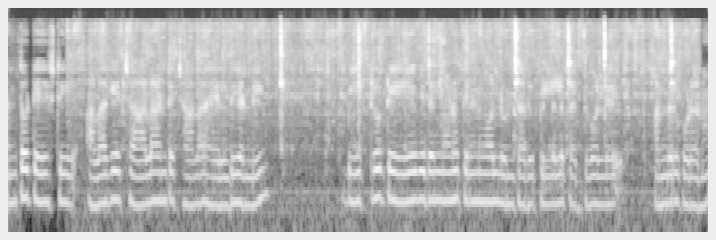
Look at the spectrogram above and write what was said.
ఎంతో టేస్టీ అలాగే చాలా అంటే చాలా హెల్దీ అండి. బీట్రూట్ ఏ విధంగానూ తినని వాళ్ళు ఉంటారు పిల్లలు పెద్దవాళ్ళే అందరూ కూడాను.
